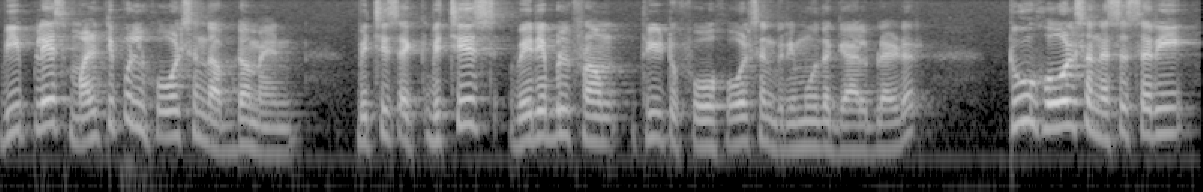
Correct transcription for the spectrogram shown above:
we place multiple holes in the abdomen which is which is variable from 3 to 4 holes and we remove the gallbladder. Two holes are necessary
